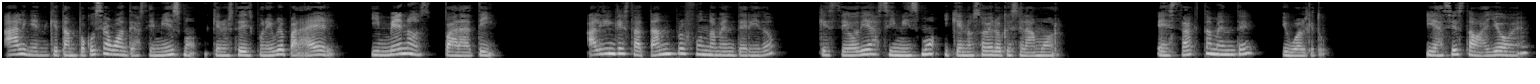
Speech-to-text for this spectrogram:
alguien que tampoco se aguante a sí mismo, que no esté disponible para él, y menos para ti. Alguien que está tan profundamente herido que se odia a sí mismo y que no sabe lo que es el amor. Exactamente igual que tú. Y así estaba yo, ¿eh?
